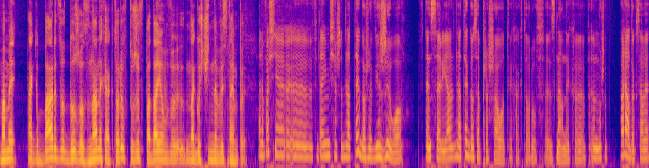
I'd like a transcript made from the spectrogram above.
mamy tak bardzo dużo znanych aktorów, którzy wpadają w, na gościnne występy. Ale właśnie e, e, wydaje mi się, że dlatego, że wierzyło w ten serial, dlatego zapraszało tych aktorów e, znanych. E, p- Może paradoks, ale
